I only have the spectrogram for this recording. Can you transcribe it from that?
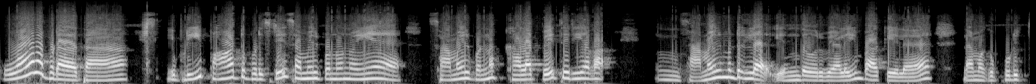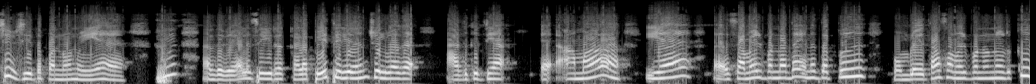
கோவப்படாதா? இப்படி பாட்டு படிச்சுட்டே சமையல் பண்ணணும் ஏன் சமையல் பண்ண கலப்பே தெரியாதா? உம் சமையல் மட்டும் இல்ல எந்த ஒரு வேலையும் பார்க்கையில நமக்கு பிடிச்ச விஷயத்த பண்ணணும் ஏன் அந்த வேலை செய்யற கலப்பே தெரியாதுன்னு சொல்லுவாங்க. அதுக்கு தான் ஆமா ஏன் சமையல் பண்ணாதான் என்ன தப்பு? பொம்பளைய தான் சமையல் பண்ணணும்னு இருக்கு.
